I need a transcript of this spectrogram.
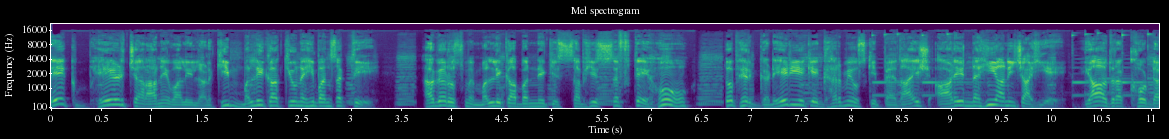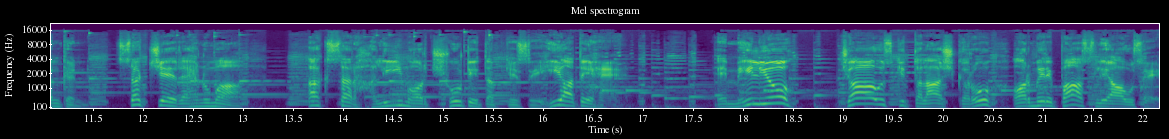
एक भेड़ चराने वाली लड़की मल्लिका क्यों नहीं बन सकती? अगर उसमें मल्लिका बनने की सभी सिफ्ते हों, तो फिर गडेरिए के घर में उसकी पैदाइश आड़े नहीं आनी चाहिए। याद रखो, डंकन, सच्चे रहनुमा अक्सर हलीम और छोटे तबके से ही आते हैं। एमिलियो, जाओ उसकी तलाश करो और मेरे पास ले आओ उसे।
